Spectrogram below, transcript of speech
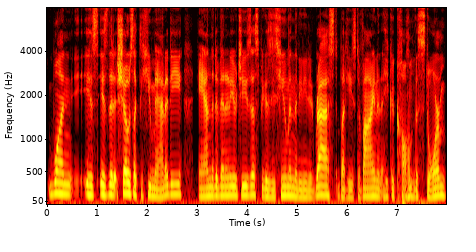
one is is that it shows like the humanity and the divinity of Jesus because he's human that he needed rest but he's divine and that he could calm the storm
